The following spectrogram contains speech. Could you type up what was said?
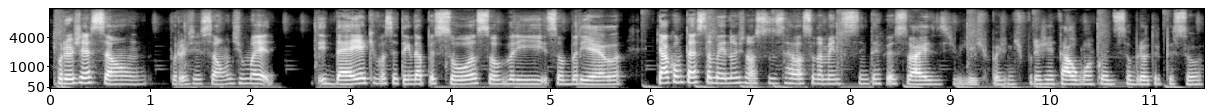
projeção. Projeção de uma ideia que você tem da pessoa sobre, sobre ela. Que acontece também nos nossos relacionamentos interpessoais, tipo, de tipo, a gente projetar alguma coisa sobre outra pessoa.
